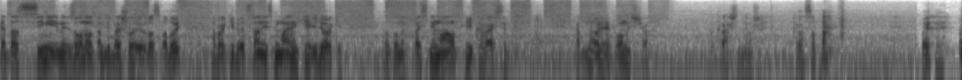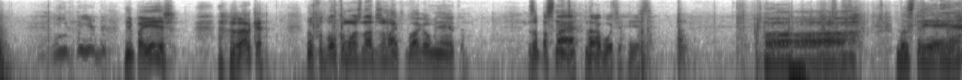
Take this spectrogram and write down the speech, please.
Это с семейной зоны, вот там, где большое ведро с водой опрокидывается. Там есть маленькие ведерки. Вот он их поснимал и красит. Обновляет. Вон еще. Покрашенные уже. Красота. Поехали? Я не поеду. Не поедешь? Жарко? Ну, футболку можно отжимать. Благо у меня это запасная на работе есть. О, быстрее,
